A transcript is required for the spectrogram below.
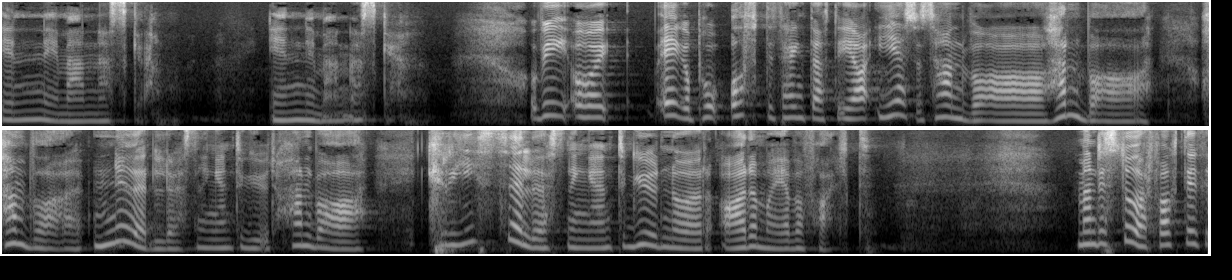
inni mennesket inni mennesket. Og, vi, og jeg har ofte tenkt at ja, Jesus han var, han, var, han var, nødløsningen til Gud. Han var kriseløsningen til Gud når Adam og Eva falt. Men det står faktisk,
